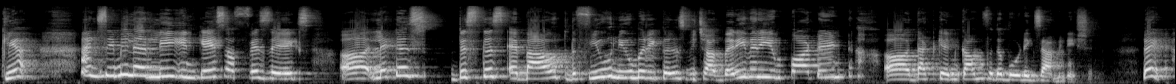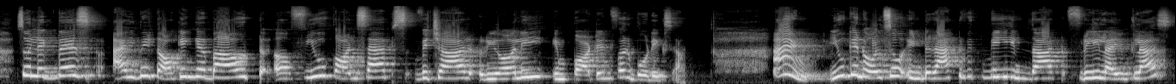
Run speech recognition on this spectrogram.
Clear? And similarly, in case of physics, uh, let us discuss about the few numericals which are very, very important uh, that can come for the board examination right. So like this i'll be talking about a few concepts which are really important for board exam. And you can also interact with me in that free live class.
